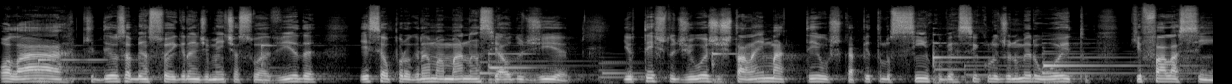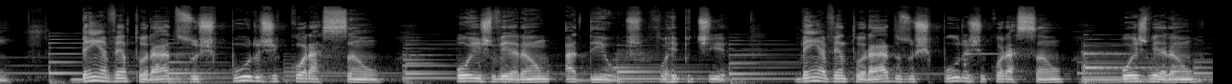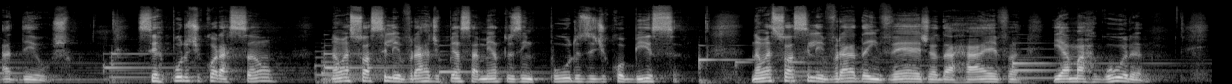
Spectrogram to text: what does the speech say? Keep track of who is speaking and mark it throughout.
Speaker 1: Olá, que Deus abençoe grandemente a sua vida. Esse é o programa Manancial do Dia. E o texto de hoje está lá em Mateus, capítulo 5, versículo de número 8, que fala assim: Bem-aventurados os puros de coração, pois verão a Deus. Vou repetir. Bem-aventurados os puros de coração, pois verão a Deus. Ser puro de coração não é só se livrar de pensamentos impuros e de cobiça. Não é só se livrar da inveja, da raiva e amargura.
